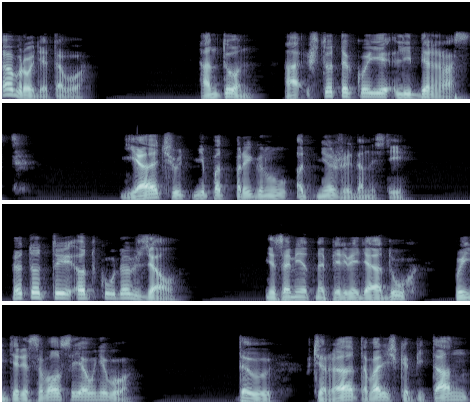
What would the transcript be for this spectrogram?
«А вроде того». «Антон, а что такое либераст?» Я чуть не подпрыгнул от неожиданности. «Это ты откуда взял?» Незаметно переведя дух, поинтересовался я у него. «Да вчера товарищ капитан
